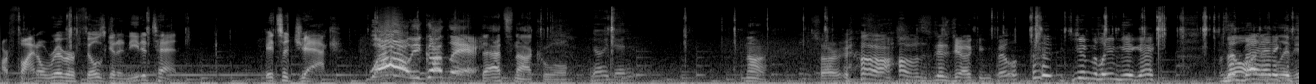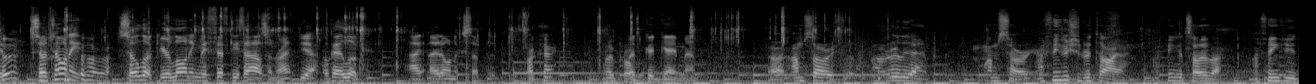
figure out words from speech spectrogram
Our final river, Phil's gonna need a 10. It's a jack. Whoa, you got there! That's not cool. No, he didn't. No, sorry. I was just joking, Phil. Did you believe me again? Was no, that bad I didn't etiquette believe too? you. So Tony, so look, you're loaning me 50,000, right? Yeah. Okay, look, I, I don't accept it. Okay, no problem. But good game, man. All right, I'm sorry, Phil. I really am. I'm sorry. I think you should retire. I think it's over. I think you,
